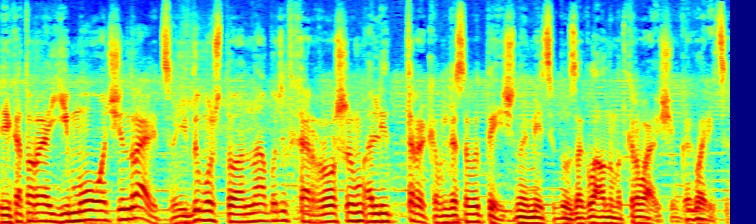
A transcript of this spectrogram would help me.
и которая ему очень нравится. И думаю, что она будет хорошим лид-треком для Savatage. Ну, имеется в виду за главным открывающим, как говорится.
